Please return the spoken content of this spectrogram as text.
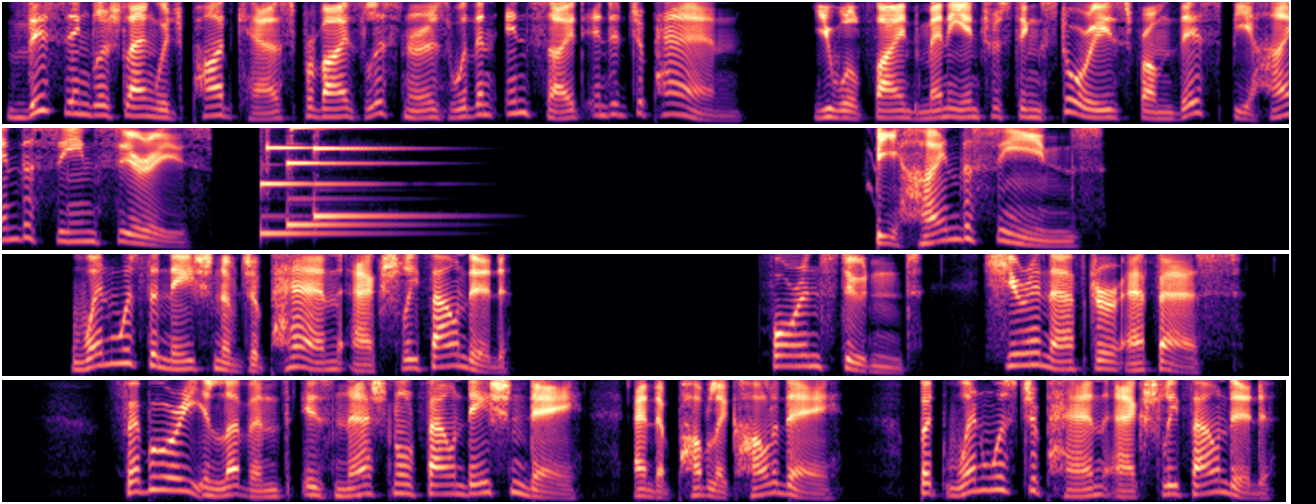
This English language podcast provides listeners with an insight into Japan. You will find many interesting stories from this behind the scenes series. Behind the scenes. When was the nation of Japan actually founded? Foreign student. Hereinafter FS. February 11th is National Foundation Day and a public holiday. But when was Japan actually founded?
